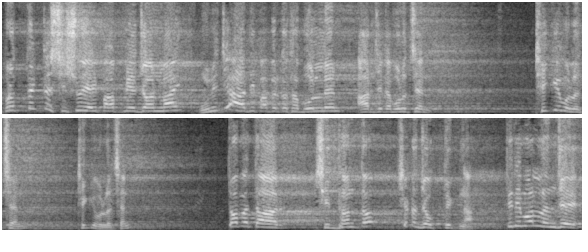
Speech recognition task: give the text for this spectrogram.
প্রত্যেকটা শিশু এই পাপ নিয়ে জন্মায়। উনি যে আদি পাপের কথা বললেন আর যেটা বলেছেন, ঠিকই বলেছেন ঠিকই বলেছেন। তবে তার সিদ্ধান্ত সেটা যৌক্তিক না। তিনি বললেন যে,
